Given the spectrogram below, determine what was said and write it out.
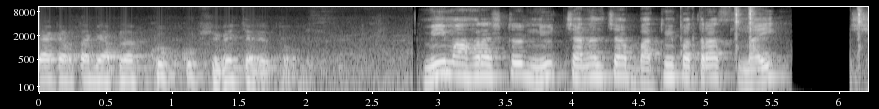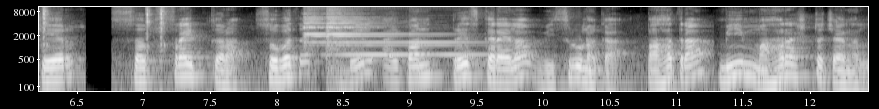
त्याकरता मी आपल्याला खूप खूप शुभेच्छा देतो. मी महाराष्ट्र न्यूज चॅनलच्या बातमीपत्रास लाईक शेअर सबस्क्राईब करा. सोबतच बेल आयकॉन प्रेस करायला विसरू नका. पाहत राहा मी महाराष्ट्र चॅनल.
